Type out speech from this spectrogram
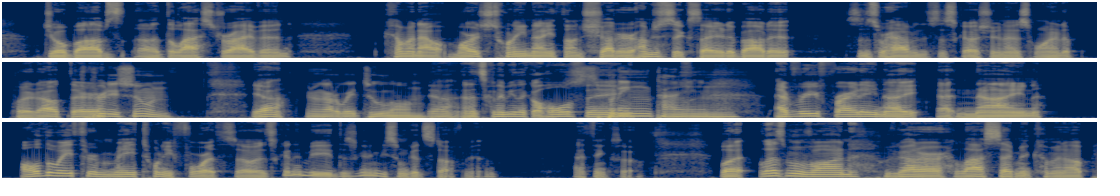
Joe Bob's uh, The Last Drive-In. coming out March 29th on Shudder. I'm just excited about it. Since we're having this discussion, I just wanted to put it out there. Pretty soon. Yeah, You don't gotta wait too long. yeah, and it's gonna be like a whole thing Springtime. every Friday night at nine, all the way through May 24th. So it's gonna be there's gonna be some good stuff, man. I think so. But let's move on. We've got our last segment coming up,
